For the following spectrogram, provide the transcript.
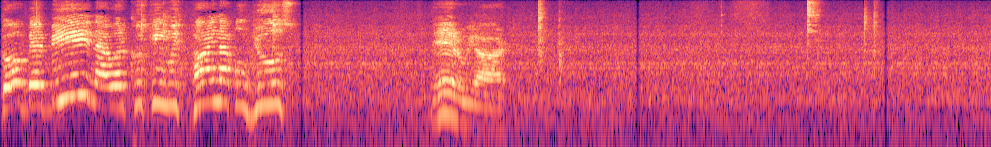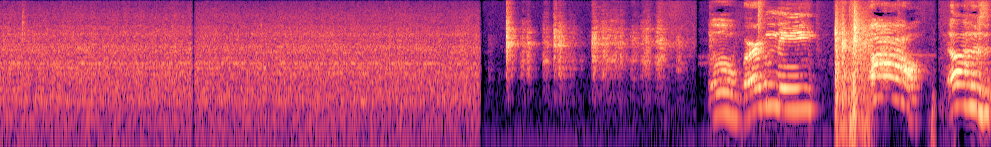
Go baby, now we're cooking with pineapple juice. There we are. Oh, meat. Oh! Oh, there's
